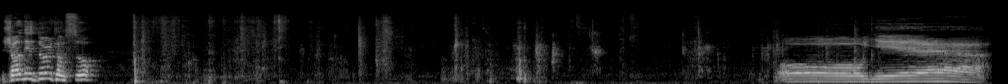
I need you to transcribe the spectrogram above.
J'en ai deux comme ça. Oh yeah!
